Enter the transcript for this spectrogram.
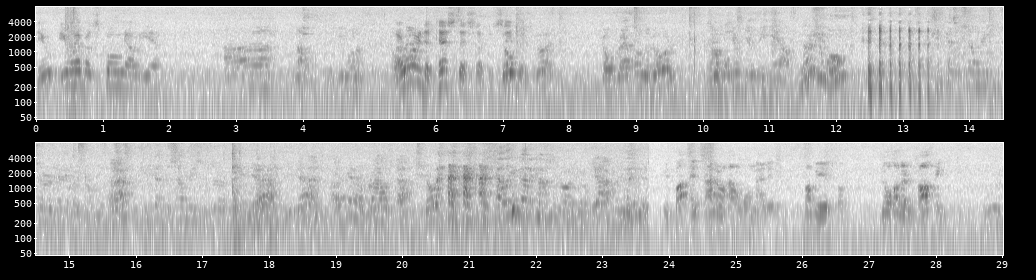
Do you, do you have a spoon out here? Uh, no, if you wanna. go I back- wanted to test this, uh, see it's good. Go rap on the door. She'll give me hell. No, she won't. She's got to sell me some syrup anyway, Tony. Huh? She's got to sell me some syrup anyway. Yeah, he does. I'm getting roused up. Go ahead. Tell her you got a customer on your. Yeah. It's, prob- it's, I don't know how warm that is. Probably is, but no hotter than coffee. Hmm.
